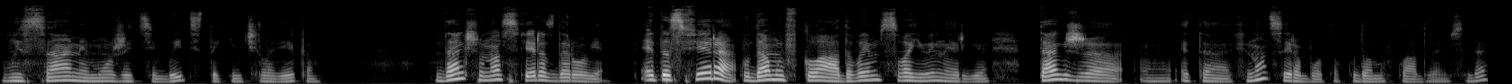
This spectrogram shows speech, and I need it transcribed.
Вы сами можете быть таким человеком. Дальше у нас сфера здоровья. Это сфера, куда мы вкладываем свою энергию. Также э, это финансы и работа, куда мы вкладываемся. Да?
